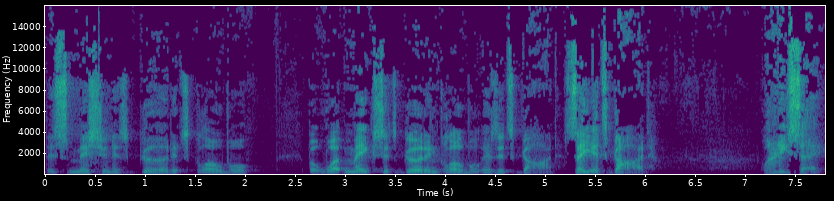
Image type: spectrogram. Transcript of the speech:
This mission is good, it's global, but what makes it good and global is it's God. Say it's God. What did he say?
